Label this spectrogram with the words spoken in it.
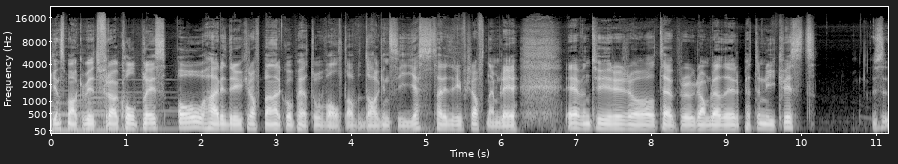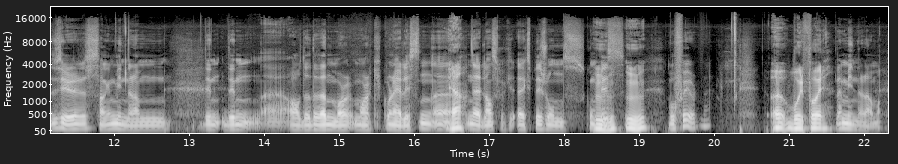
fikk en smakebit fra Coldplays O her i Drivkraft på NRK P2, valgt av dagens gjest her i Drivkraft, nemlig eventyrer og TV-programleder Petter Nyquist. Du, du sier sangen minner deg om din, din uh, avdøde venn Mark Cornelissen, uh, Ja. nederlandsk ekspedisjonskompis. Mm, mhm. Hvorfor gjør den det? Uh, hvorfor? Hvem minner deg om han.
